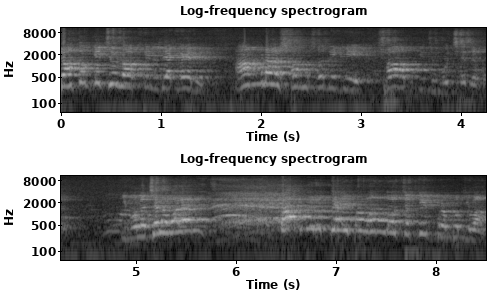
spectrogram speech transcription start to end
যত কিছু লক্ষণ দেখেন, আমরা সংসদে গিয়ে সব কিছু মুছে দেব। কি বলেছেন বলেন? তার বিরুদ্ধে এই প্রবন্ধ হচ্ছে তীব্র প্রতিবাদ।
